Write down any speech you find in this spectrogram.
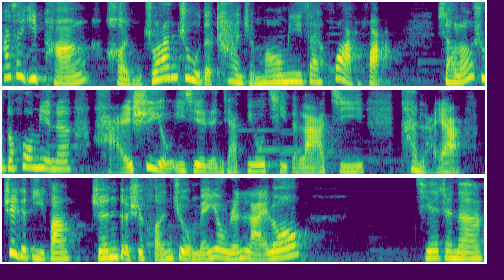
他在一旁很专注的看着猫咪在画画，小老鼠的后面呢，还是有一些人家丢弃的垃圾。看来呀，这个地方真的是很久没有人来喽。接着呢，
